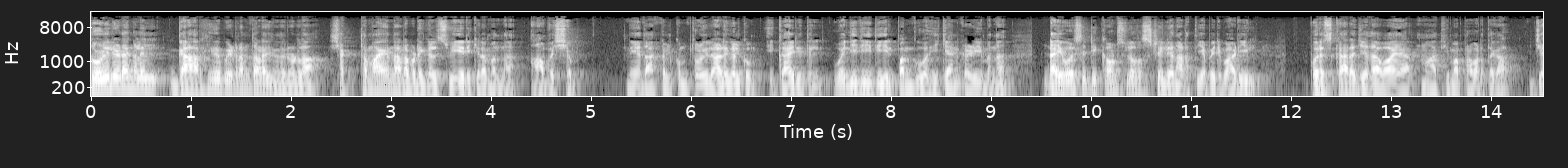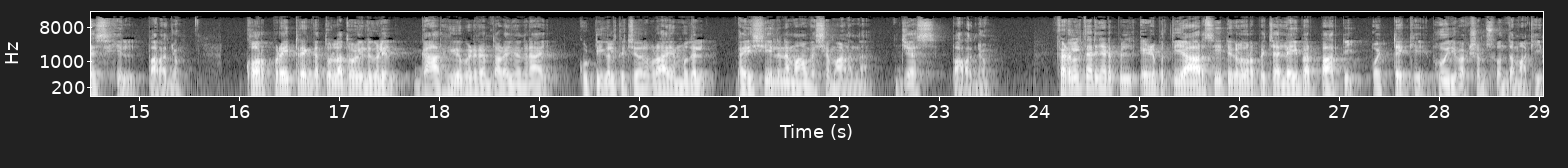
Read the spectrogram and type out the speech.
തൊഴിലിടങ്ങളിൽ ഗാർഹിക പീഡനം തടയുന്നതിനുള്ള ശക്തമായ നടപടികൾ സ്വീകരിക്കണമെന്ന് ആവശ്യം. നേതാക്കൾക്കും തൊഴിലാളികൾക്കും ഇക്കാര്യത്തിൽ വലിയ രീതിയിൽ പങ്കുവഹിക്കാൻ കഴിയുമെന്ന് ഡൈവേഴ്സിറ്റി കൗൺസിൽ ഓഫ് ഓസ്ട്രേലിയ നടത്തിയ പരിപാടിയിൽ പുരസ്കാര ജേതാവായ മാധ്യമപ്രവർത്തക ജസ് ഹിൽ പറഞ്ഞു. കോർപ്പറേറ്റ് രംഗത്തുള്ള തൊഴിലുകളിൽ ഗാർഹിക പീഡനം തടയുന്നതിനായി കുട്ടികൾക്ക് ചെറുപ്രായം മുതൽ പരിശീലനം ആവശ്യമാണെന്ന് ജസ് പറഞ്ഞു. ഫെഡറൽ തെരഞ്ഞെടുപ്പിൽ എഴുപത്തിയാറ് സീറ്റുകൾ ഉറപ്പിച്ച ലേബർ പാർട്ടി ഒറ്റയ്ക്ക് ഭൂരിപക്ഷം സ്വന്തമാക്കി.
